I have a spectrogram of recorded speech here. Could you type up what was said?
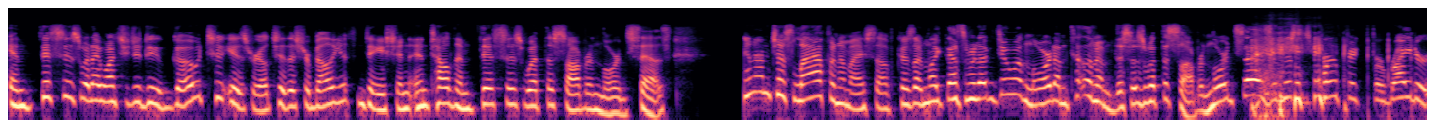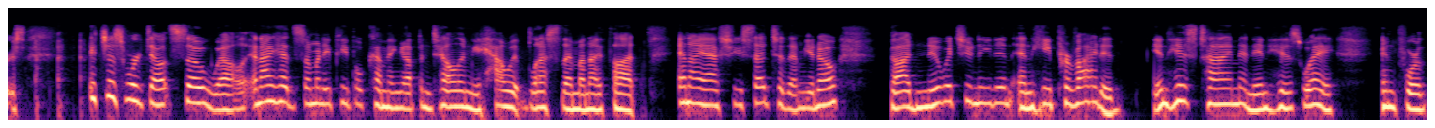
And this is what I want you to do go to Israel, to this rebellious nation, and tell them this is what the sovereign Lord says. And I'm just laughing at myself because I'm like, that's what I'm doing, Lord. I'm telling him this is what the sovereign Lord says, and this is perfect for writers. It just worked out so well. And I had so many people coming up and telling me how it blessed them. And I thought, and I actually said to them, you know, God knew what you needed and He provided in His time and in His way. And for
